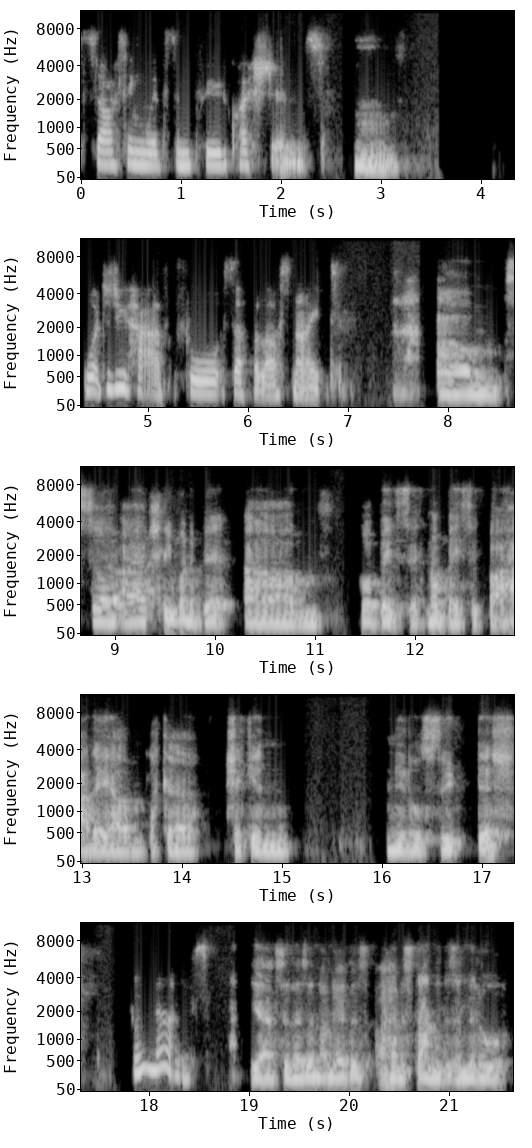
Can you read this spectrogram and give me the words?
starting with some food questions. Hmm. What did you have for supper last night? Um, so I actually went a bit um well basic, not basic, but I had a um like a chicken noodle soup dish. Oh, nice. Yeah, so there's an I know there's I understand that there's a little,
